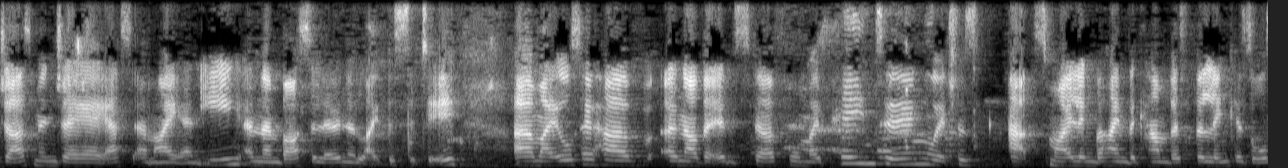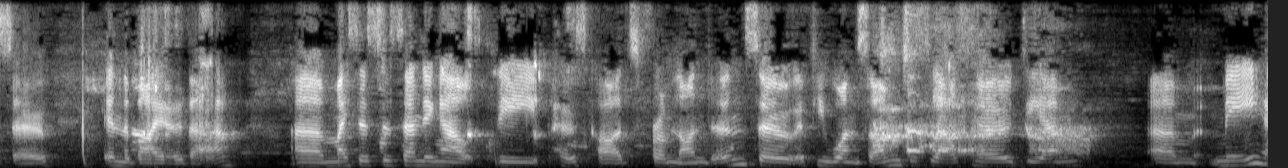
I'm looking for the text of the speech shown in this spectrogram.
Jasmine, J A S M I N E, and then Barcelona, like the city. Um, I also have another Insta for my painting, which is at Smiling Behind the Canvas. The link is also in the bio there. Um, my sister's sending out the postcards from London. So if you want some, just let us know, DM um, me,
